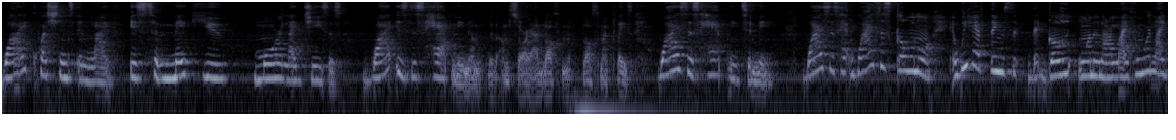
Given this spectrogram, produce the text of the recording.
why questions in life is to make you more like Jesus. Why is this happening? I'm, I'm sorry, I lost my, lost my place. Why is this happening to me? Why is this ha- why is this going on? And we have things that, that go on in our life and we're like,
